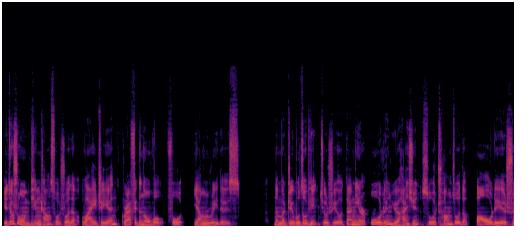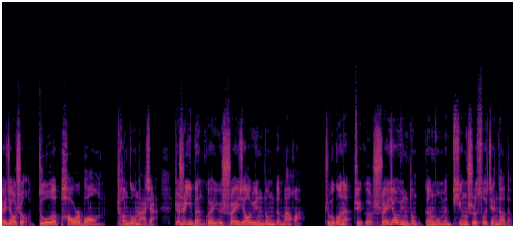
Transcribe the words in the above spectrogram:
也就是我们平常所说的 YGN Graphic Novel for Young Readers，那么这部作品就是由丹尼尔·沃伦·约翰逊所创作的《爆裂摔跤手》（Do a Power Bomb） 成功拿下。这是一本关于摔跤运动的漫画，只不过呢，这个摔跤运动跟我们平时所见到的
